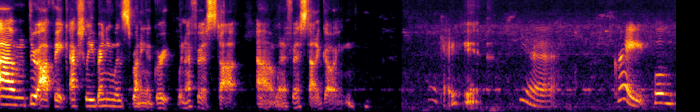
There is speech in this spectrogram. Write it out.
Um, through ARCVIC, actually, Rennie was running a group when I first start, uh, when I first started going. Okay. Yeah. Yeah. Great. Well,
